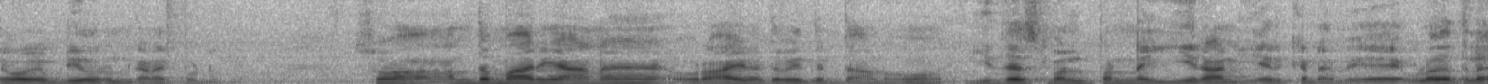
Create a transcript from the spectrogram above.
எவ்வளோ எப்படி வரும்னு கணக்கு போட்டுங்க ஸோ அந்த மாதிரியான ஒரு ஆயுதத்தை வைத்திருந்தாலும் இதை ஸ்மெல் பண்ண ஈரான் ஏற்கனவே உலகத்தில்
